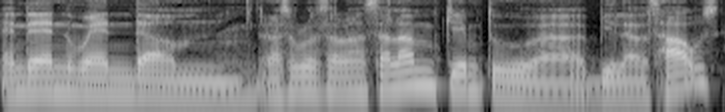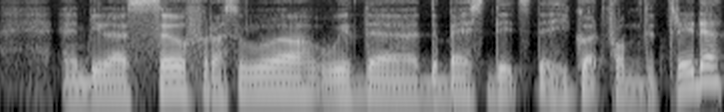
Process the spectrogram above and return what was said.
And then when um, Rasulullah Wasallam came to uh, Bilal's house, and Bilal served Rasulullah with the, the best dates that he got from the trader,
